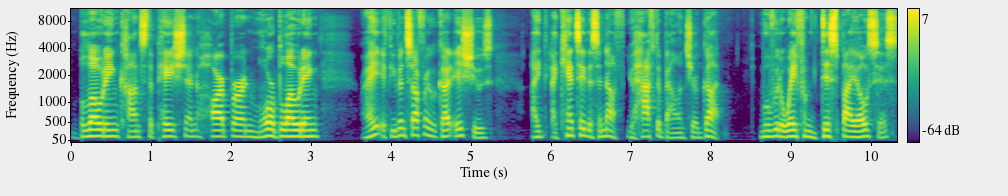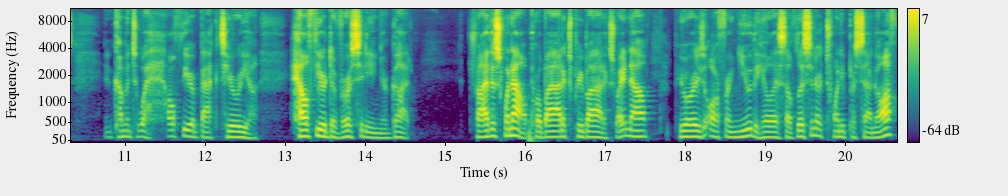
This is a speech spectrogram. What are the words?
bloating, constipation, heartburn, more bloating, right? If you've been suffering with gut issues, I, I can't say this enough. You have to balance your gut. Move it away from dysbiosis and come into a healthier bacteria, healthier diversity in your gut. Try this one out probiotics, prebiotics. Right now, Puori is offering you, the Heal Thyself listener, 20% off.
